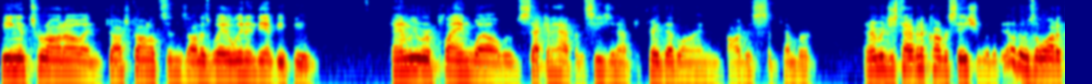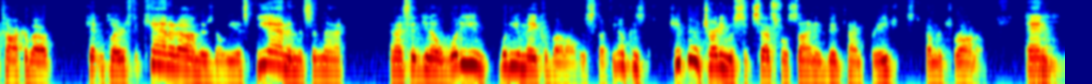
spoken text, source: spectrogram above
being in Toronto and Josh Donaldson's on his way to winning the MVP and we were playing well. We were second half of the season after trade deadline in August, September. And I remember just having a conversation with him. You know, there was a lot of talk about getting players to Canada, and there's no ESPN, and this and that. And I said, you know, what do you what do you make about all this stuff? You know, because JP Ricciardi was successful signing big time free agents to come to Toronto, and mm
